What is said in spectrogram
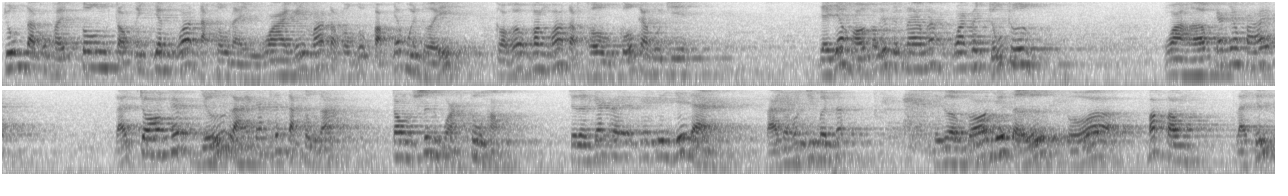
Chúng ta cũng phải tôn trọng cái dân hóa đặc thù này ngoài cái hóa đặc thù của Phật giáo Nguyên Thủy còn có văn hóa đặc thù của Campuchia. Và giáo hội Phật giáo Việt Nam đó qua cái chủ trương hòa hợp các giáo phái đã cho phép giữ lại các tính đặc thù đó trong sinh hoạt tu học. Cho nên các cái, cái, cái giới đàn tại thành phố Hồ Chí Minh đó thì gồm có giới tử của Bắc Tông là chính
